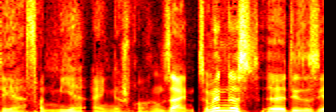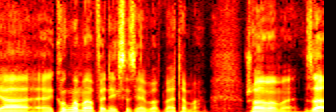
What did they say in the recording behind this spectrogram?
der von mir eingesprochen sein. Zumindest äh, dieses Jahr. Äh, gucken wir mal, ob wir nächstes Jahr überhaupt weitermachen. Schauen wir mal. So,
